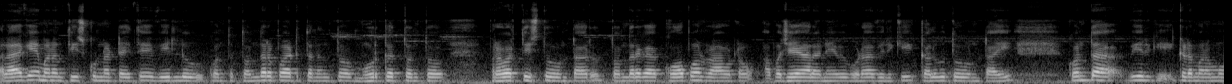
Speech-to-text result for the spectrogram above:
అలాగే మనం తీసుకున్నట్టయితే వీళ్ళు కొంత తొందరపాటుతనంతో మూర్ఖత్వంతో ప్రవర్తిస్తూ ఉంటారు. తొందరగా కోపం రావటం అపజయాలు కూడా వీరికి కలుగుతూ ఉంటాయి. కొంత వీరికి ఇక్కడ మనము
